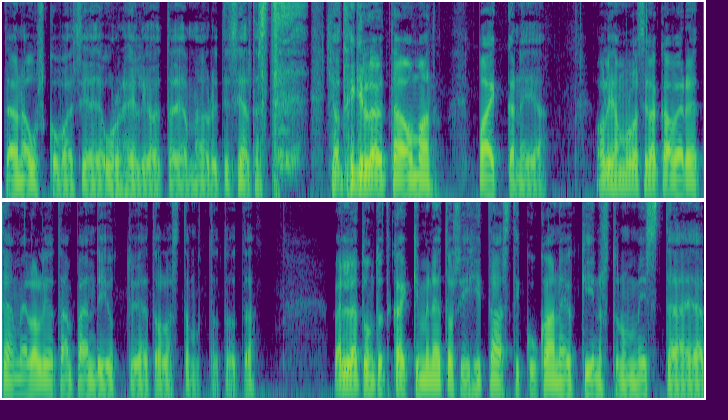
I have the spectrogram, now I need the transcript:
täynnä uskovaisia ja urheilijoita ja mä yritin sieltä sitten jotenkin löytää oman paikkani ja olihan mulla sillä kavereita ja meillä oli jotain bändijuttuja ja tollasta, mutta tuota, välillä tuntui, että kaikki menee tosi hitaasti, kukaan ei ole kiinnostunut mistään ja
